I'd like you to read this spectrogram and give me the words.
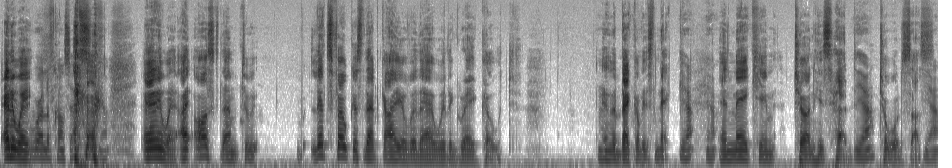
Anyway, world of concepts yeah. anyway, I asked them to let's focus that guy over there with the grey coat in the back of his neck yeah yeah and make him turn his head yeah towards us. yeah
